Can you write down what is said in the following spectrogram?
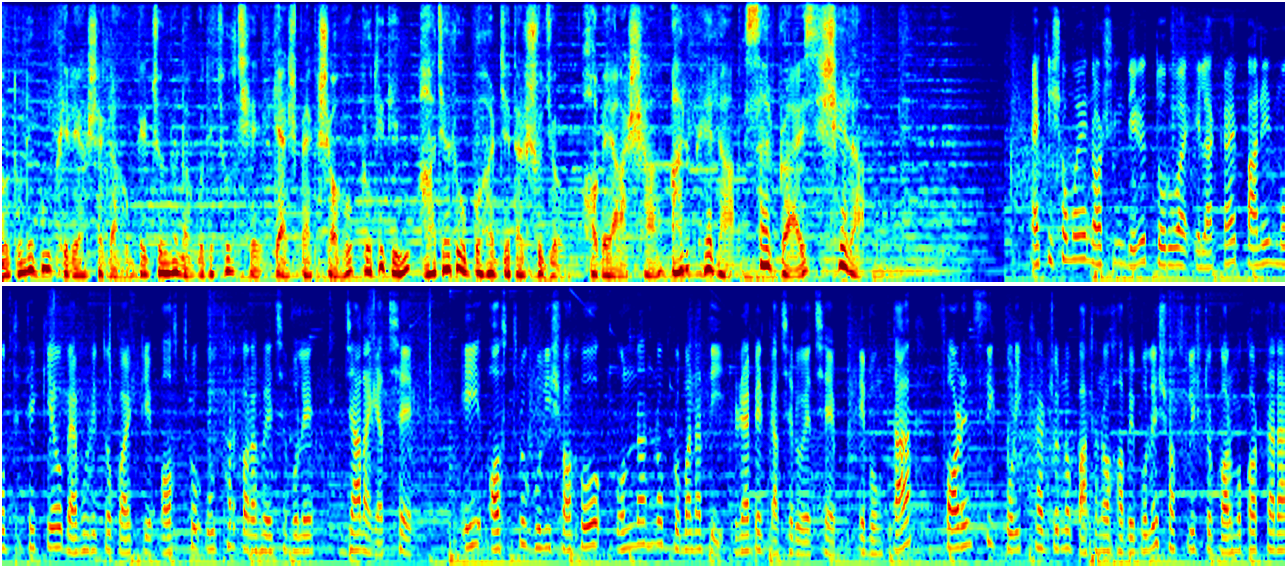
নতুন এবং ফিরে আসা গ্রাহকদের জন্য নগদে চলছে ক্যাশব্যাক সহ প্রতিদিন হাজারো উপহার জেতার সুযোগ। হবে আশা আর ফেরা, সারপ্রাইজ, সেরা। একই সময়ে নরসিংদীর তরুয়া এলাকায় পানির মধ্যে থেকেও ব্যবহৃত কয়েকটি অস্ত্র উদ্ধার করা হয়েছে বলে জানা গেছে। এই অস্ত্রগুলি সহ অন্যান্য প্রমাণাদি র্যাবের কাছে রয়েছে এবং তা ফরেন্সিক পরীক্ষার জন্য পাঠানো হবে বলে সংশ্লিষ্ট কর্মকর্তারা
